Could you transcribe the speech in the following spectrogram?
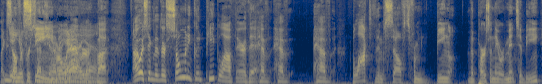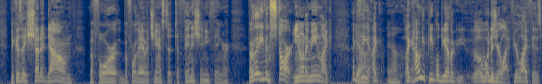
like yeah, self esteem or whatever. Yeah, yeah. But I always think that there's so many good people out there that have have have blocked themselves from being the person they were meant to be because they shut it down before before they have a chance to, to finish anything or or they even start. You know what I mean? Like, like yeah, think, like, yeah. like how many people do you have? A, what is your life? Your life is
